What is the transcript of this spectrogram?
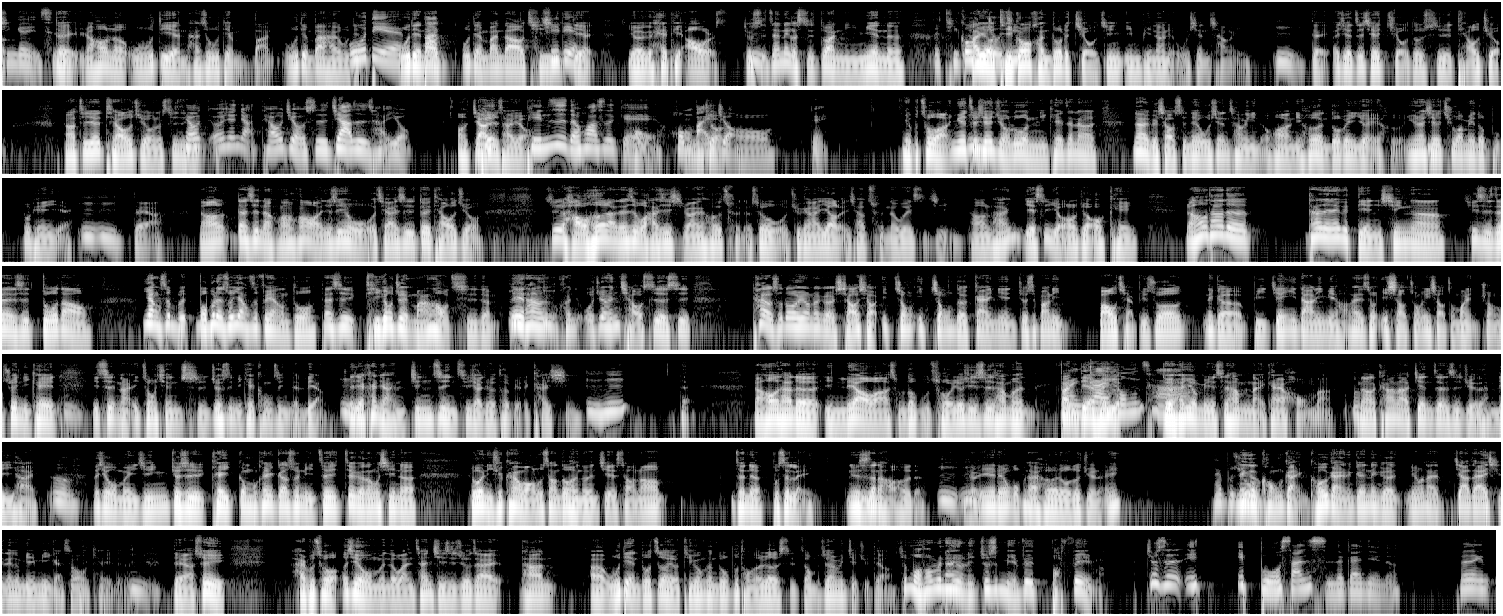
对，然后呢？五点还是五点半？五点半还是五点？五点到五点半到七点有一个 happy hours，就是在那个时段里面呢，有提供，它有提供很多的酒精饮品让你无限畅饮。嗯，对，而且这些酒都是调酒，然后这些调酒呢是调，我先讲调酒是假日才有，哦，假日才有，平，平日的话是给红白酒，酒哦，对，也不错啊，因为这些酒如果你可以在那那个小时内无限畅饮的话，你喝很多杯你就可以喝，因为那些去外面都不不便宜，嗯嗯，对啊，然后但是呢很好玩，就是因为我我其实是对调酒就是好喝了，但是我还是喜欢喝纯的，所以我去跟他要了一下纯的威士忌，然后他也是有就 OK，然后他的。它的那个点心啊，其实真的是多到样式不，我不能说样式非常多，但是提供就蛮好吃的。而且它很，很，我觉得很巧思的是，他有时候都会用那个小小一盅一盅的概念，就是帮你包起来。比如说那个比煎意大利面好，他也是用一小盅一小盅帮你装，所以你可以一次拿一盅先吃，就是你可以控制你的量，而且看起来很精致，你吃起来就会特别的开心。嗯哼，对。然后它的饮料啊什么都不错，尤其是他们饭店很有红茶对很有名的是他们奶盖红嘛。嗯、那卡娜见证是觉得很厉害，嗯，而且我们已经就是可以，我们可以告诉你这这个东西呢，如果你去看网络上都很多人介绍，然后。真的不是雷，因为是真的好喝的。嗯嗯，对，因为连我不太喝的，我都觉得哎，欸、还不错。那个口感，口感跟那个牛奶加在一起，那个绵密感是 OK 的。嗯，对啊，所以还不错。而且我们的晚餐其实就在它呃五点多之后有提供更多不同的热食，我们就在那边解决掉。所以某方面它有就是免费 buffet 嘛，就是一一博三十的概念呢。所以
